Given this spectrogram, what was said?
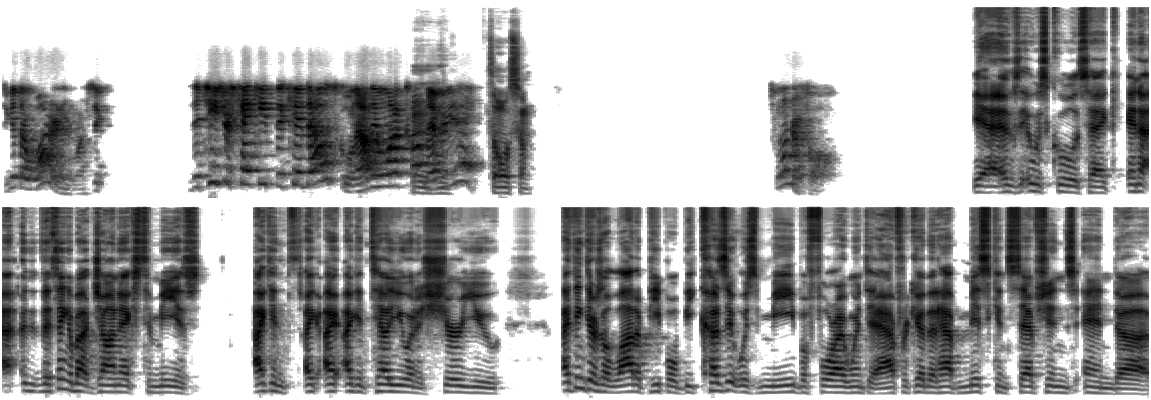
to get their water anymore. Like, the teachers can't keep the kids out of school now. They want to come mm-hmm. every day. It's awesome. It's wonderful. Yeah, it was it was cool as heck. And I, the thing about John X to me is, I can I, I, can tell you and assure you, I think there's a lot of people because it was me before I went to Africa that have misconceptions and uh,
